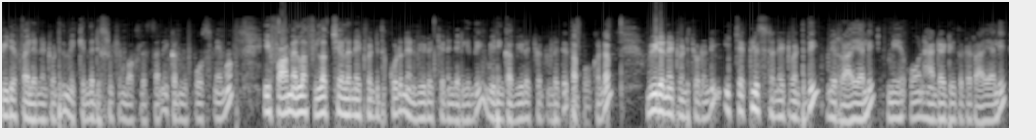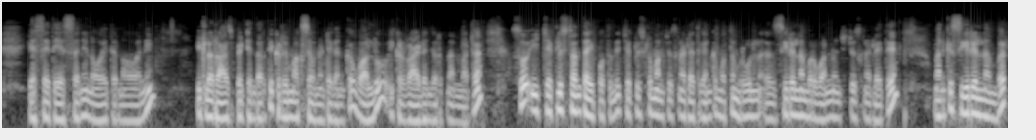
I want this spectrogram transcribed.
పీడిఎఫ్ ఫైల్ అనేటువంటిది మీకు కింద డిస్క్రిప్షన్ బాక్స్లో ఇస్తాను. ఇక్కడ మీ పోస్ట్ నేమ్ ఈ ఫామ్ ఎలా ఫిల్అప్ చేయాలనేటువంటిది కూడా నేను వీడియో చేయడం జరిగింది. మీరు ఇంకా వీడియో చూడట్లయితే తప్పకుండా వీడియో అనేటువంటి చూడండి. ఈ చెక్ లిస్ట్ అనేటువంటిది మీరు రాయాలి. మీ ఓన్ హ్యాండ్ రైటింగ్ తోటి రాయాలి. ఎస్ అయితే ఎస్ అని నో అయితే నో అని. ఇట్లా రాసి పెట్టిన తర్వాత ఇక్కడ రిమార్క్స్ ఏమైనా ఉంటే కనుక వాళ్ళు ఇక్కడ రాయడం జరుగుతుంది అనమాట సో ఈ చెక్ లిస్ట్ అంతా అయిపోతుంది. చెక్ లిస్ట్లో మనం చూసుకున్నట్లయితే కనుక మొత్తం రూల్ సీరియల్ నెంబర్ వన్ నుంచి చూసుకున్నట్లయితే మనకి serial number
